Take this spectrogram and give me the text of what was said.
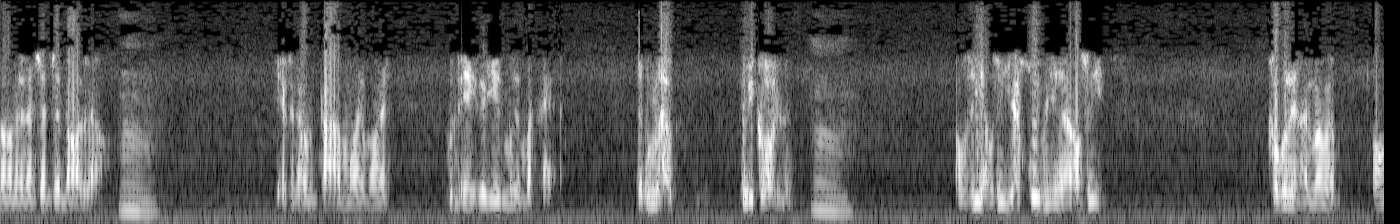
นอนแล้วนะฉันจะนอนแล้วอืมแกก็ทำตามม้อยม้อยๆคุณเอก็ยื่นมือมาแตะอย่าเพิ่งหลับคุยก่อนอืมเอาสิเอาสิอยากคุยไม่ใช่เหรอเอาสิเขาก็เลยหันมาแบบ อ๋อ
